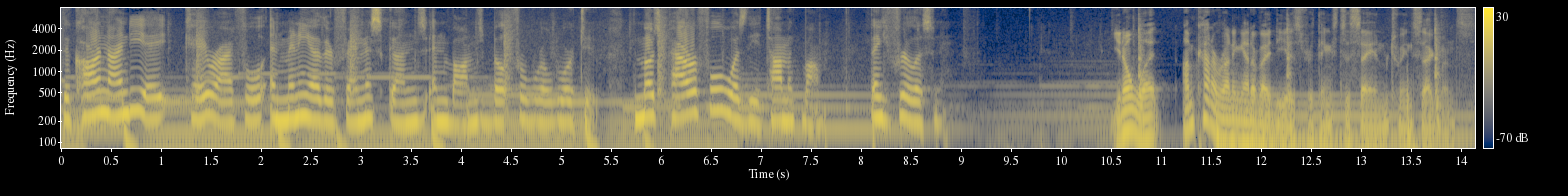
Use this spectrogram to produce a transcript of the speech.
the Kar 98K rifle, and many other famous guns and bombs built for World War II. The most powerful was the atomic bomb. Thank you for listening. You know what? I'm kind of running out of ideas for things to say in between segments.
